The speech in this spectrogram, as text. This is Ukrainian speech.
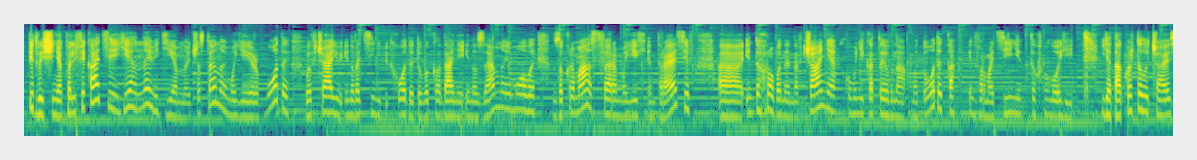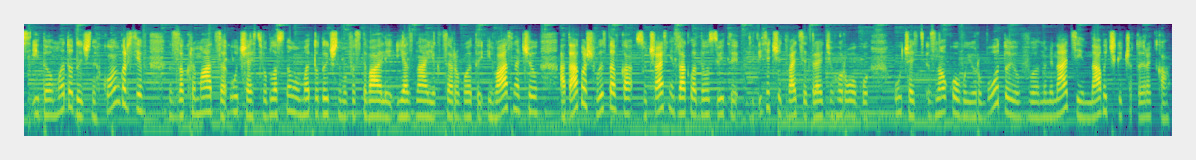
Підвищення кваліфікації є невід'ємною частиною моєї роботи. Вивчаю інноваційні підходи до викладання іноземної мови, зокрема сфера моїх інтересів, е, інтегроване навчання, комунікативна методика, інформаційні технології. Я також долучаюсь і до методичних конкурсів. Зокрема, це участь в обласному методичному фестивалі. Я знаю, як це робити, і вас навчу. А також виставка Сучасні заклади освіти 2023 року. Участь з науковою роботою в номінації Навички 4К.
